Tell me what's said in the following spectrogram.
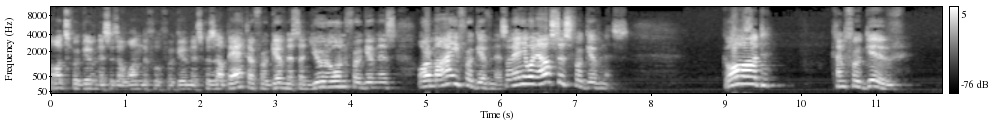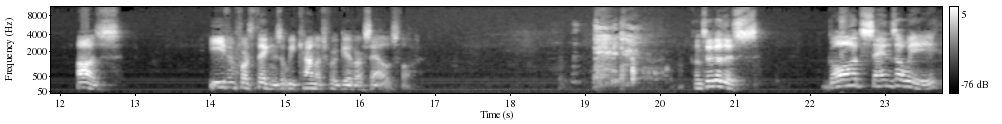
God's forgiveness is a wonderful forgiveness because it's a better forgiveness than your own forgiveness or my forgiveness or anyone else's forgiveness. God can forgive us even for things that we cannot forgive ourselves for. Consider this God sends away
